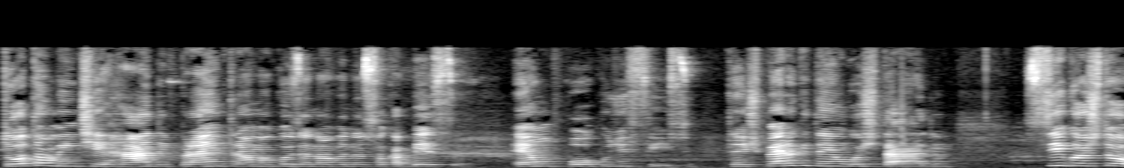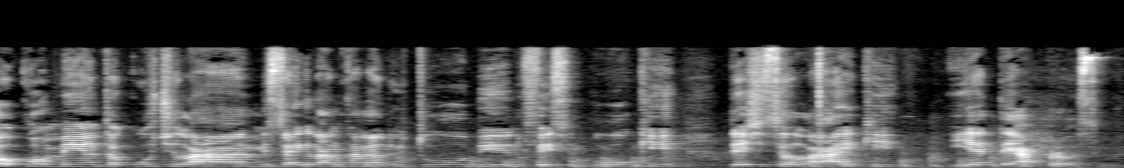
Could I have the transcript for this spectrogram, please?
totalmente errada e para entrar uma coisa nova na sua cabeça é um pouco difícil. Então espero que tenham gostado. Se gostou, comenta, curte lá, me segue lá no canal do YouTube, no Facebook, deixe seu like e até a próxima.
